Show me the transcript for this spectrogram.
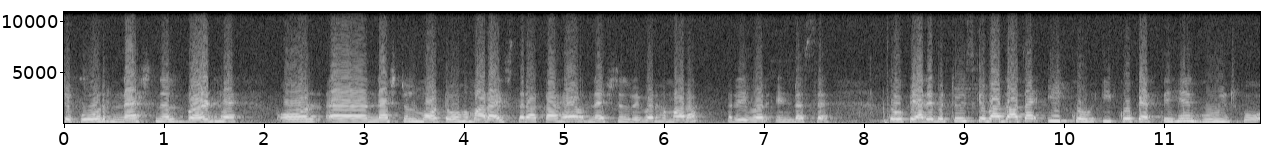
चकोर नेशनल बर्ड है और आ, नेशनल मोटो हमारा इस तरह का है और नेशनल रिवर हमारा रिवर इंडस है। तो प्यारे बच्चों इसके बाद आता है इको इको कहते हैं गूंज को।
